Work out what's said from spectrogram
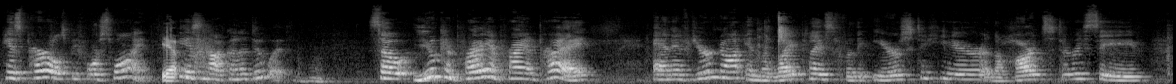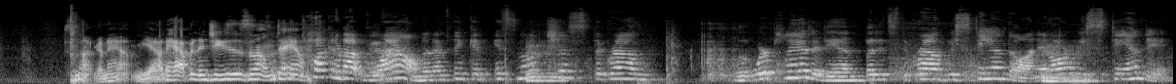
His pearls before swine. Yep. He's not going to do it. So you can pray and pray and pray. And if you're not in the right place for the ears to hear and the hearts to receive, It's not going to happen. Yeah, it happened in Jesus' I'm hometown. talking about ground, and I'm thinking it's not Mm-hmm. just the ground that we're planted in, but it's the ground we stand on. And are we standing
